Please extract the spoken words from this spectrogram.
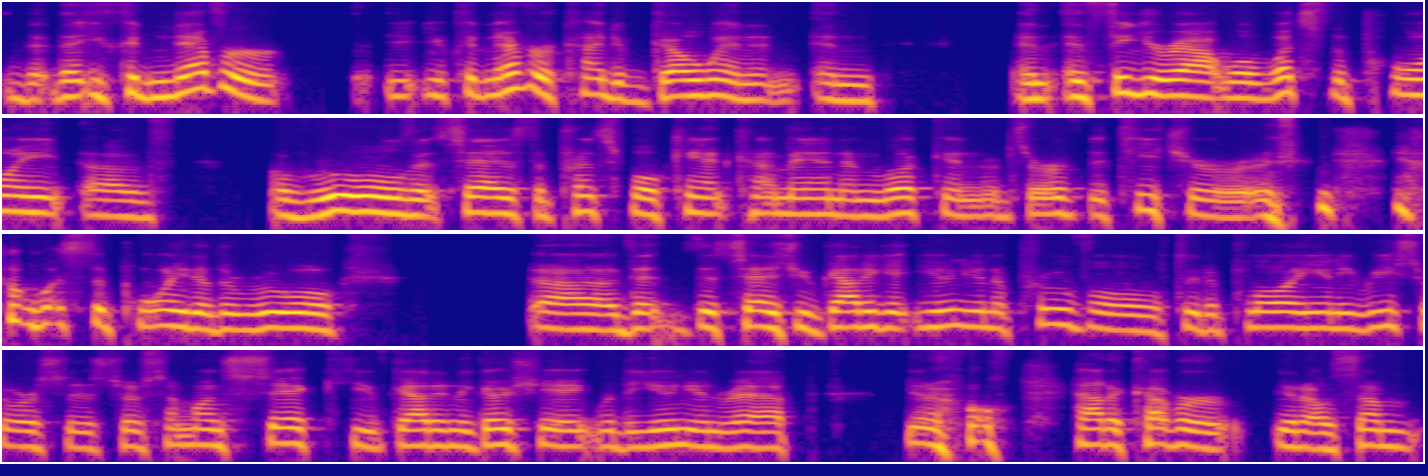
that, that you could never you could never kind of go in and, and and and figure out well what's the point of a rule that says the principal can't come in and look and observe the teacher you know what's the point of the rule uh, that that says you've got to get union approval to deploy any resources? So if someone's sick you've got to negotiate with the union rep you know how to cover you know some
